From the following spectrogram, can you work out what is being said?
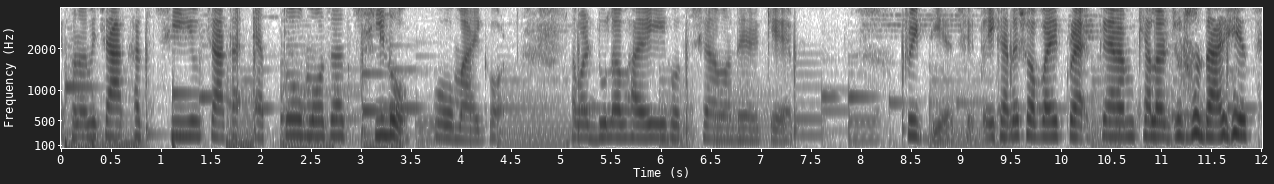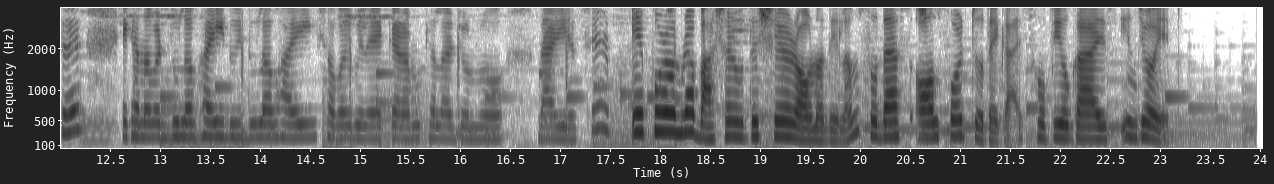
এখন আমি চা খাচ্ছি, চাটা এত মজা ছিল, ও মাই গড আমার দুলা ভাই হচ্ছে আমাদেরকে ট্রিট দিয়েছে। তো এখানে সবাই ক্যারাম খেলার জন্য দাঁড়িয়েছে। এখানে আমার দুলা ভাই দুই দুলা ভাই সবাই মিলে ক্যারাম খেলার জন্য দাঁড়িয়েছে। এরপর আমরা বাসার উদ্দেশ্যে রওনা দিলাম। So that's all for today guys hope you guys enjoy it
